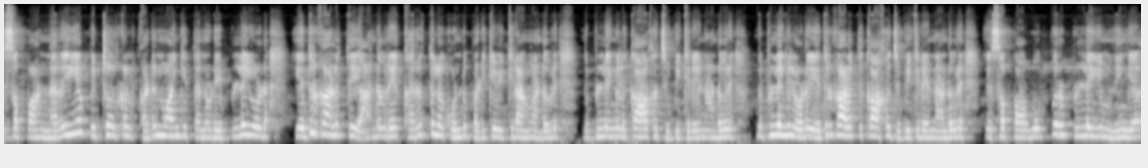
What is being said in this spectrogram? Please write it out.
எசப்பா நிறைய பெற்றோர்கள் கடன் வாங்கி தன்னுடைய பிள்ளையோட எதிர்காலத்தை ஆண்டவரே கருத்தில் கொண்டு படிக்க வைக்கிறாங்க ஆண்டவர். இந்த பிள்ளைங்களுக்காக ஜெபிக்கிறேன் ஆண்டவர். இந்த பிள்ளைங்களோட எதிர்காலத்துக்காக ஜெபிக்கிறேன் ஆண்டவர். எசப்பா ஒவ்வொரு பிள்ளையும் நீங்கள்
